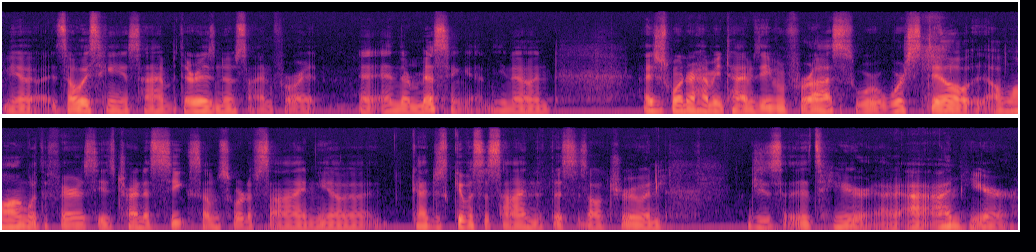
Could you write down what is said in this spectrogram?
you know, it's always seeking a sign, but there is no sign for it. And, and they're missing it, you know. And I just wonder how many times, even for us, we're, we're still, along with the Pharisees, trying to seek some sort of sign. You know, God, just give us a sign that this is all true. And Jesus, it's here. I, I, I'm here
